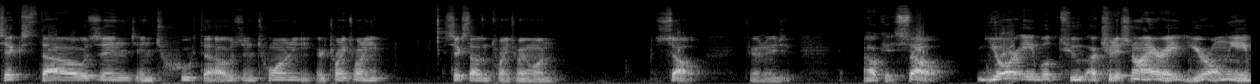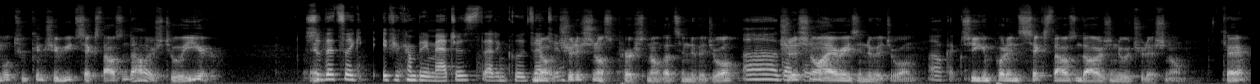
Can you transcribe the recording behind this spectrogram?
6,000 in 2020 or 2020, 6,000 2021. So, if you're an agent, okay, so you're able to a traditional IRA, you're only able to contribute six thousand dollars to a year. So and that's like if your company matches, that includes that no, too. No, traditional is personal. That's individual. Oh, traditional IRA is individual. Okay. Cool. So you can put in six thousand dollars into a traditional. Okay.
